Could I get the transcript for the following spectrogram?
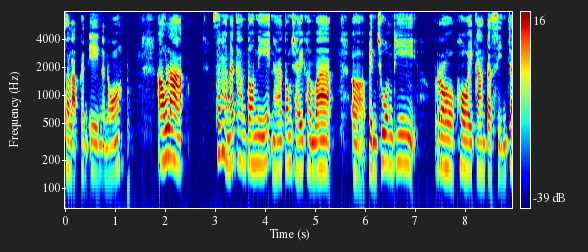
สลับกันเองอะเนาะเอาล่ะสถานการณ์ตอนนี้นะคะต้องใช้คำว่าเเป็นช่วงที่รอคอยการตัดสินใจ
